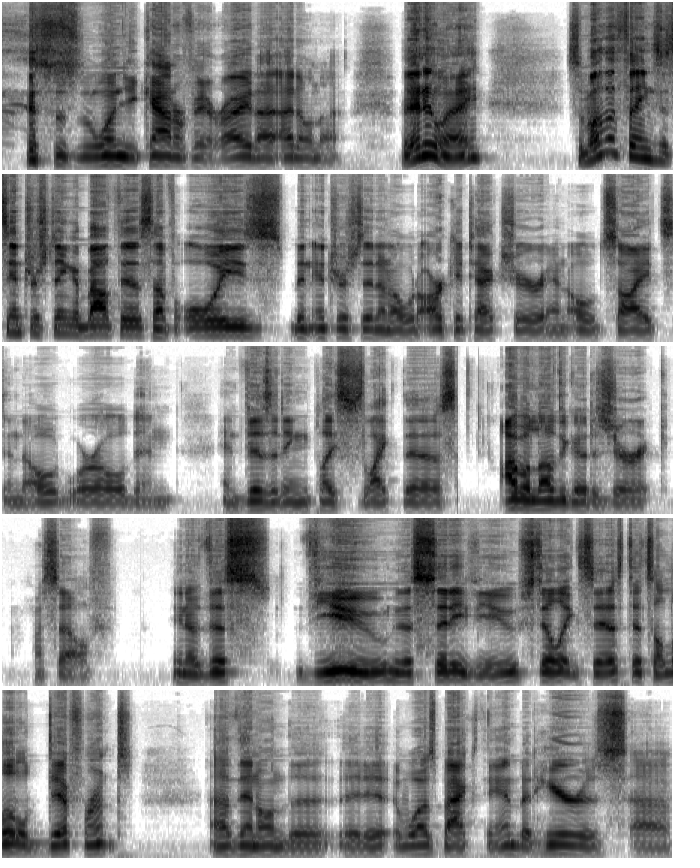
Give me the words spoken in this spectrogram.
this is the one you counterfeit, right? I, I don't know. But anyway, some other things that's interesting about this, I've always been interested in old architecture and old sites in the old world and, and visiting places like this. I would love to go to Zurich myself. You know, this view, this city view still exists. It's a little different uh, than on the, it, it, was back then, but here is uh,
